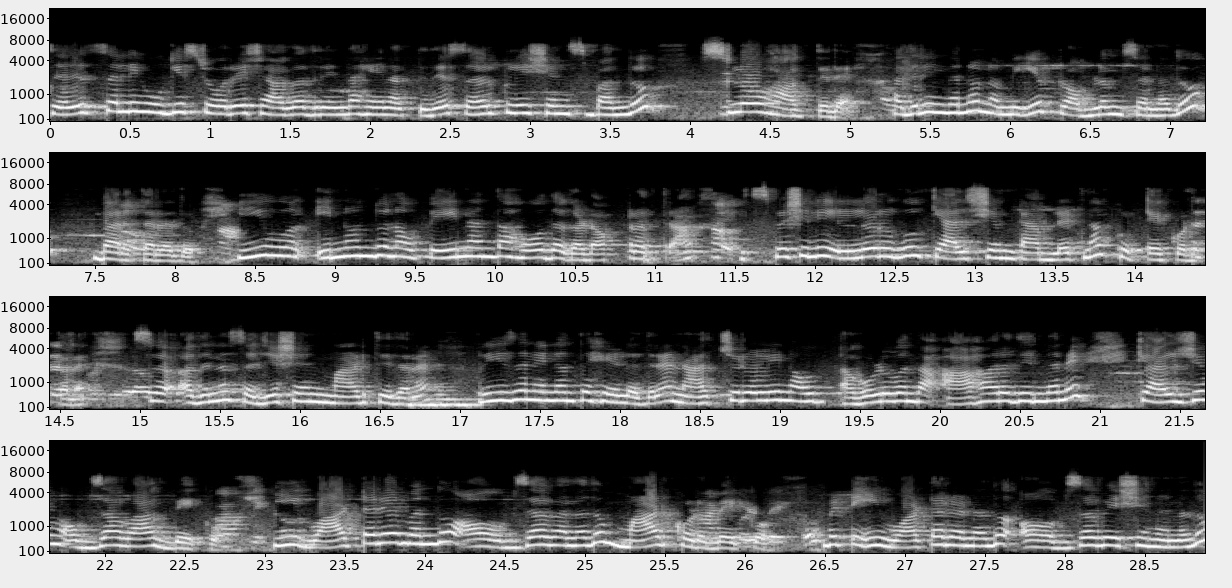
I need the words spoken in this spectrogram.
ಸೆಲ್ಸ್ ಅಲ್ಲಿ ಹೋಗಿ ಸ್ಟೋರೇಜ್ ಆಗೋದ್ರಿಂದ ಏನಾಗ್ತಿದೆ ಸರ್ಕ್ಯುಲೇಷನ್ಸ್ ಬಂದು ಸ್ಲೋ ಆಗ್ತಿದೆ ಅದರಿಂದನೂ ನಮಗೆ ಪ್ರಾಬ್ಲಮ್ಸ್ ಅನ್ನೋದು ಬರ್ತಾರದು ಈ ಇನ್ನೊಂದು ನಾವು ಪೇನ್ ಅಂತ ಹೋದಾಗ ಡಾಕ್ಟರ್ ಹತ್ರ. ಎಸ್ಪೆಷಲಿ ಎಲ್ಲರಿಗೂ ಕ್ಯಾಲ್ಸಿಯಂ ಟ್ಯಾಬ್ಲೆಟ್ನ ಕೊಟ್ಟೆ ಕೊಡ್ತಾರೆ ಸೊ, ಅದನ್ನ ಸಜೆಷನ್ ಮಾಡ್ತಿದ್ದಾರೆ ರೀಸನ್ ಏನಂತ ಹೇಳಿದ್ರೆ, ನ್ಯಾಚುರಲಿ ನಾವು ತಗೊಳ್ಳುವಂತ ಆಹಾರದಿಂದನೇ ಕ್ಯಾಲ್ಸಿಯಂ ಒಬ್ಸರ್ವ್ ಆಗಬೇಕು. ಈ ವಾಟರೇ ಬಂದು ಆ ಒಬ್ಸರ್ವ್ ಅನ್ನೋದು ಮಾಡ್ಕೊಡ್ಬೇಕು ಮಾಡ್ಕೊಡ್ಬೇಕು. ಬಟ್ ಈ ವಾಟರ್ ಅನ್ನೋದು, ಆ ಒಬ್ಸರ್ವೇಷನ್ ಅನ್ನೋದು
